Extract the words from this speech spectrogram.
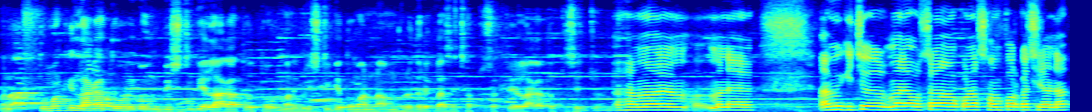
মানে তোমাকে লাগাতো এবং বৃষ্টিকে লাগাতো তো মানে বৃষ্টিকে তোমার নাম ধরে ধরে ক্লাসের ছাত্রছাত্রীরা লাগাতো কিসের জন্য? আমার মানে আমি কিছু মানে ওর সঙ্গে আমার কোনো সম্পর্ক ছিল না।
